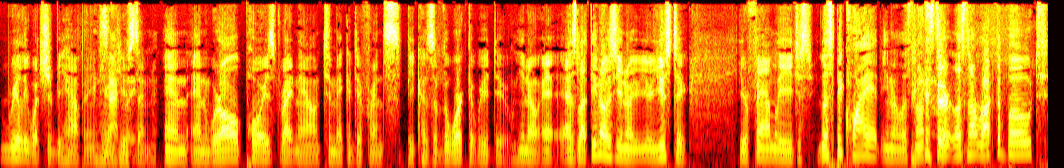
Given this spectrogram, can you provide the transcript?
really what should be happening Exactly. here in Houston, and and we're all poised right now to make a difference because of the work that we do. You know, as Latinos, you know, you're used to your family just let's be quiet. You know, let's not stir, let's not rock the boat.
